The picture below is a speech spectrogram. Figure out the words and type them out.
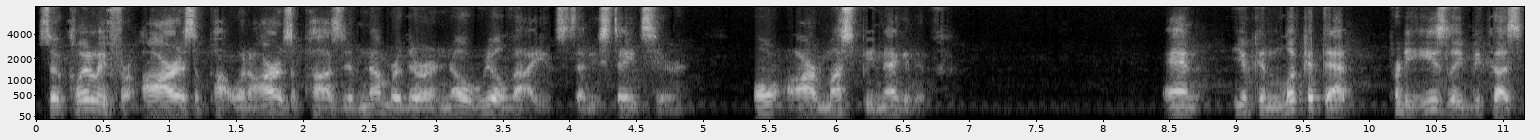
So clearly for R is a, when R is a positive number, there are no real valued steady states here. Or R must be negative. And you can look at that pretty easily because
